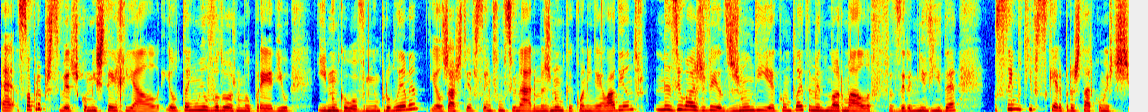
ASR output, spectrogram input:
Uh, só para perceberes como isto é real, eu tenho um elevador no meu prédio e nunca houve nenhum problema. Ele já esteve sem funcionar, mas nunca com ninguém lá dentro. Mas eu, às vezes, num dia completamente normal a fazer a minha vida, sem motivo sequer para estar com estes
